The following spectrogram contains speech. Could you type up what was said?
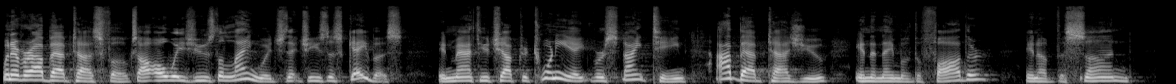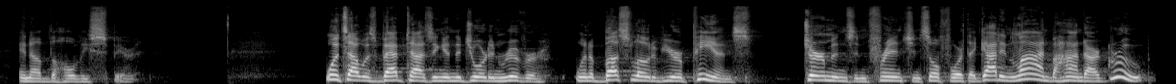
Whenever I baptize folks, I always use the language that Jesus gave us. In Matthew chapter 28, verse 19, I baptize you in the name of the Father, and of the Son, and of the Holy Spirit. Once I was baptizing in the Jordan River when a busload of Europeans, Germans and French and so forth, they got in line behind our group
